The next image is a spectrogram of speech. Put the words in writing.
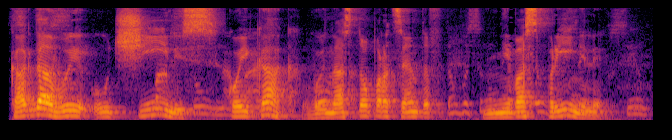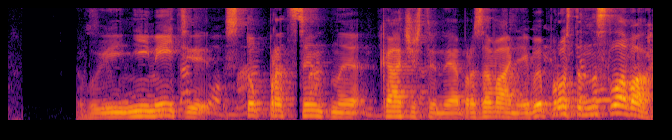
когда вы учились кое-как, вы на сто процентов не восприняли. вы не имеете стопроцентное качественное образование. Вы просто на словах.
